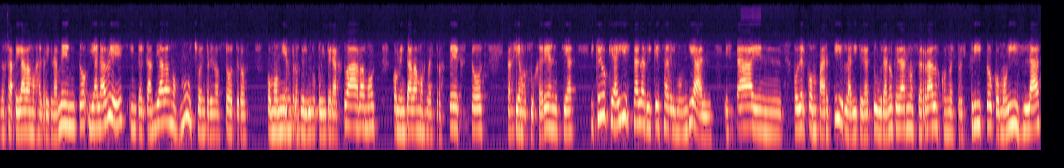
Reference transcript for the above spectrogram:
nos apegábamos al reglamento y a la vez intercambiábamos mucho entre nosotros como miembros del grupo, interactuábamos, comentábamos nuestros textos, hacíamos sugerencias. Y creo que ahí está la riqueza del mundial, está en poder compartir la literatura, no quedarnos cerrados con nuestro escrito como islas,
